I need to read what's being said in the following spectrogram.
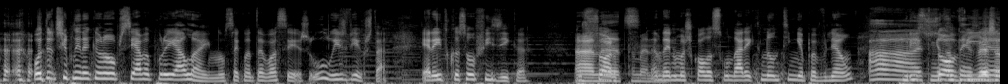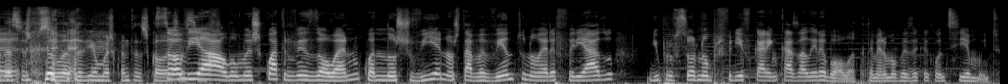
Outra disciplina que eu não apreciava por aí além, não sei quanto a vocês, o Luís devia gostar, era a educação física. Por Ah, sorte, não. andei numa escola secundária que não tinha pavilhão, Ah, Por isso tinha só tanta inveja havia- dessas pessoas. Havia umas quantas escolas só havia assim. aula umas quatro vezes ao ano, quando não chovia, não estava vento, não era feriado e o professor não preferia ficar em casa a ler a bola, que também era uma coisa que acontecia muito.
